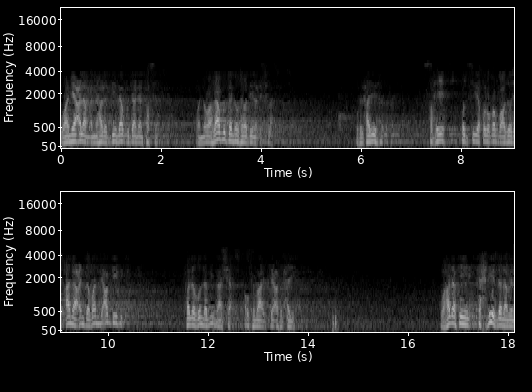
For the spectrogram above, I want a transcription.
وأن يعلم أن هذا الدين لا بد أن ينتصر وأن الله لا بد أن يظهر دين الإسلام. وفي الحديث الصحيح قدسي يقول الرب عز وجل أنا عند ظن عبدي بي فليظن بي ما شاء أو كما جاء في الحديث. وهذا فيه تحذير لنا من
